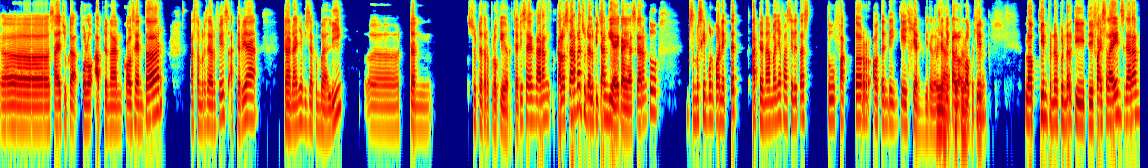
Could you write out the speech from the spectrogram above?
uh, saya juga follow up dengan call center, customer service, akhirnya dananya bisa kembali uh, dan sudah terblokir. Jadi saya sekarang kalau sekarang kan sudah lebih canggih ya kayak ya. sekarang tuh meskipun connected ada namanya fasilitas two factor authentication gitu loh. Oh, Jadi ya, kalau betul, login betul. login benar-benar di device lain sekarang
